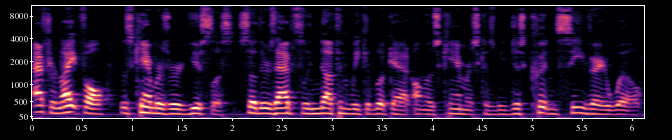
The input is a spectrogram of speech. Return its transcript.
after nightfall, those cameras were useless. So there's absolutely nothing we could look at on those cameras because we just couldn't see very well.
